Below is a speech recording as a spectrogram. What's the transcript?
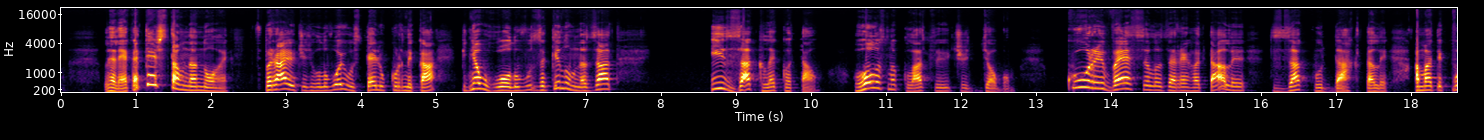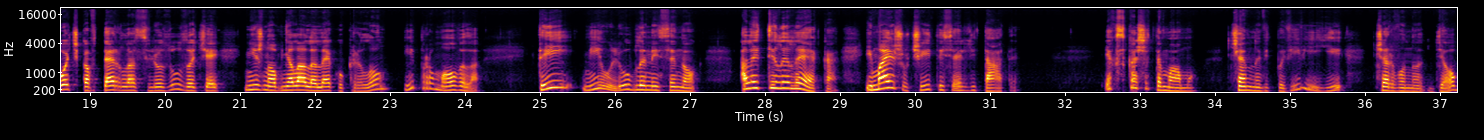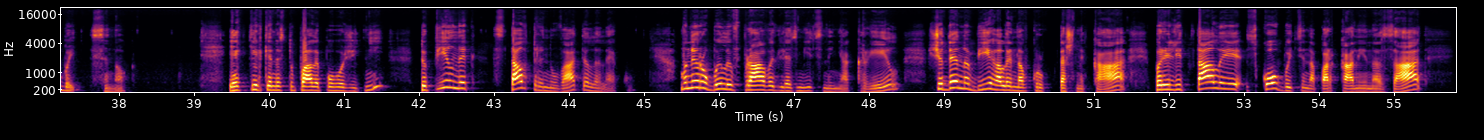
Лелека теж став на ноги, впираючись головою у стелю курника, підняв голову, закинув назад і заклекотав, голосно клацаючи дзьобом. Кури весело зареготали, закудахтали, а мати квочка втерла сльозу з очей, ніжно обняла лелеку крилом і промовила Ти, мій улюблений синок, але ти лелека і маєш учитися літати. Як скажете, мамо, чемно відповів її червонодзьобий синок. Як тільки наступали погожі дні, то півник став тренувати лелеку. Вони робили вправи для зміцнення крил, щоденно бігали навкруг пташника, перелітали з ковбиці на паркан і назад.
